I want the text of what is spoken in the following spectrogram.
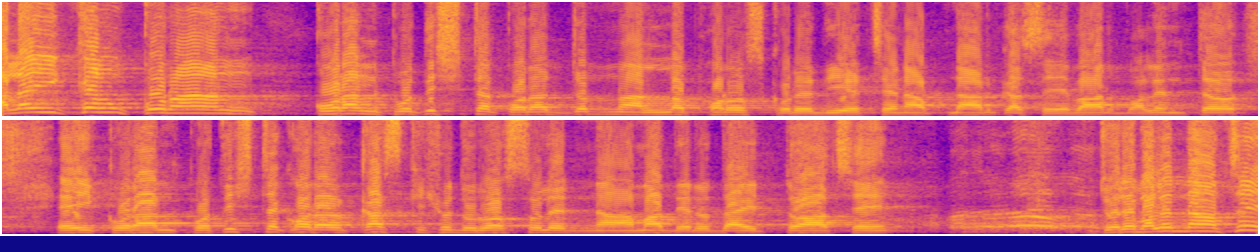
আলাইকাল কোরআন কোরআন প্রতিষ্ঠা করার জন্য আল্লাহ ফরজ করে দিয়েছেন আপনার কাছে। এবার বলেন তো, এই কোরআন প্রতিষ্ঠা করার কাজ কি শুধু রসলের না আমাদেরও দায়িত্ব আছে? জোরে বলেন না, আছে?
